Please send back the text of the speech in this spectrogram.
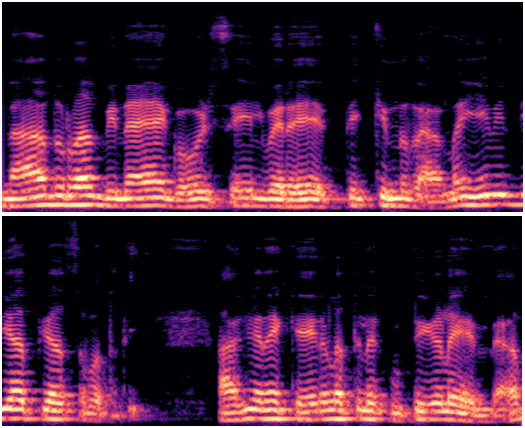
നാഥുറാം വിനയ ഗോഡ്സയിൽ വരെ എത്തിക്കുന്നതാണ് ഈ വിദ്യാഭ്യാസ പദ്ധതി. അങ്ങനെ കേരളത്തിലെ കുട്ടികളെയെല്ലാം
